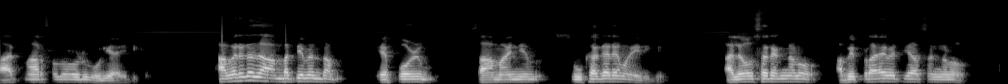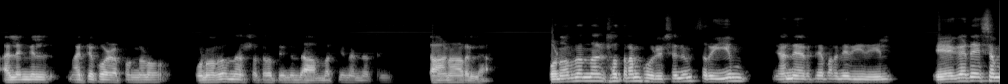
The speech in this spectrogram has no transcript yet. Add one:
ആത്മാർത്ഥതയോടുകൂടിയായിരിക്കും അവരുടെ ദാമ്പത്യ ബന്ധം എപ്പോഴും സാമാന്യം സുഖകരമായിരിക്കും. അലോസരങ്ങളോ അഭിപ്രായ വ്യത്യാസങ്ങളോ അല്ലെങ്കിൽ മറ്റു കുഴപ്പങ്ങളോ ഉണർന്ന നക്ഷത്രത്തിന്റെ ദാമ്പത്യ ബന്ധത്തിൽ കാണാറില്ല. ഉണർന്ന നക്ഷത്രം പുരുഷനും സ്ത്രീയും ഞാൻ നേരത്തെ പറഞ്ഞ രീതിയിൽ ഏകദേശം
